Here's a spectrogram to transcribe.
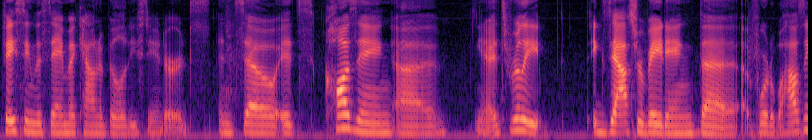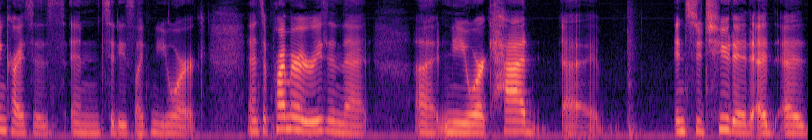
facing the same accountability standards and so it's causing uh, you know it's really exacerbating the affordable housing crisis in cities like New York and it's a primary reason that uh, New York had uh, instituted a, a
